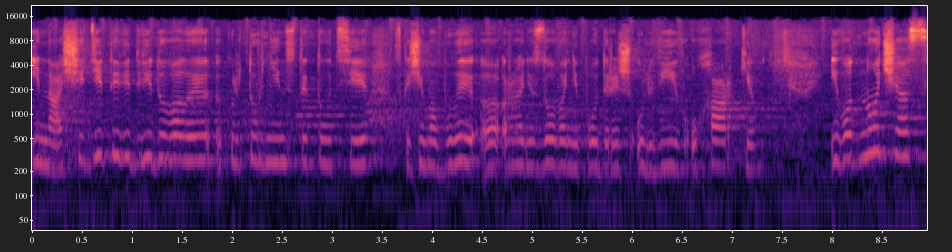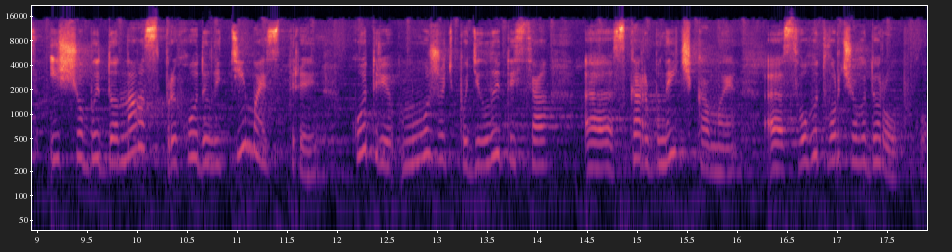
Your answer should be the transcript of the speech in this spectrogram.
і наші діти відвідували культурні інституції, скажімо, були е, організовані подорож у Львів, у Харків. І водночас, і щоби до нас приходили ті майстри, котрі можуть поділитися е, скарбничками е, свого творчого доробку.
